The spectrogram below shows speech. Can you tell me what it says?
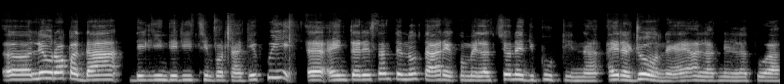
Uh, L'Europa dà degli indirizzi importanti e qui uh, è interessante notare come l'azione di Putin, hai ragione eh, alla, nella tua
